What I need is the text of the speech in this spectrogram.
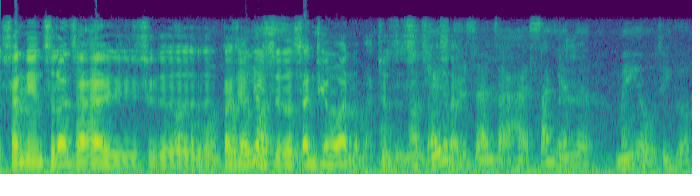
三年自然灾害，这个大家历史三千万了嘛，就是至少三。绝对不是自然灾害，三年的没有这个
